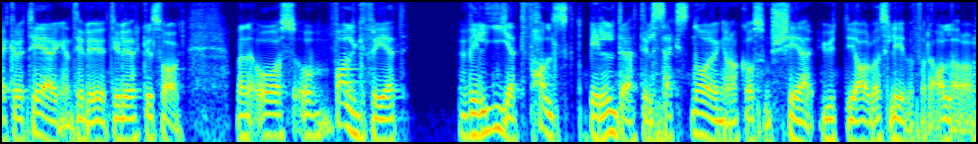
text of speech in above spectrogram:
rekrutteringen til, til yrkesfag. Men, og, og valgfrihet vil gi et falskt bilde til 16-åringer av hva som skjer ute i arbeidslivet for de aller,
